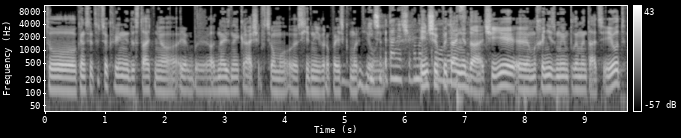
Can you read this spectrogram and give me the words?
то Конституція України достатньо якби одна із найкращих в цьому е, східноєвропейському регіоні. Інше питання, чи вона Інше питання, да, чи є механізми імплементації. І от,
